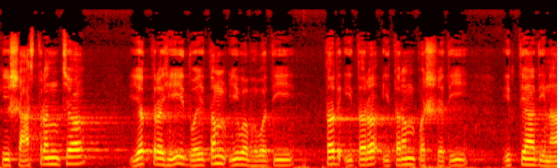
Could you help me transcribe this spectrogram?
कि शास्त्रंच यत्र ही द्वैतम इव भवती, तद इतर इतरम पश्यति इत्यादिना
